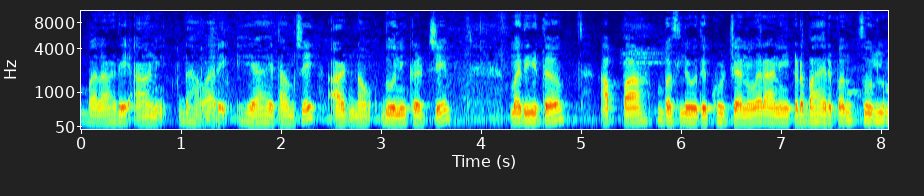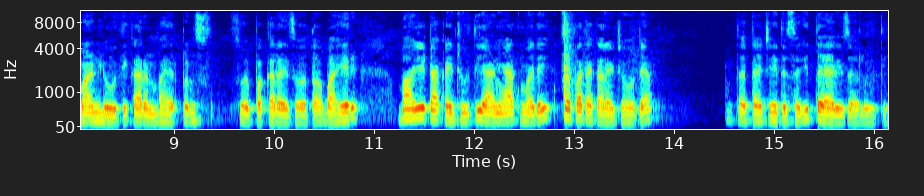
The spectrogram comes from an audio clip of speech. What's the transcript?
बलाडे आणि धावारे हे आहेत आमचे आडनाव दोन्हीकडचे. मध्ये इथं आप्पा बसले होते खुर्च्यांवर आणि इकडे बाहेर पण चूल मांडली होती कारण बाहेर पण स्वयंपाक करायचा होता. बाहेर भाजी टाकायची होती आणि आतमध्ये चपात्या करायच्या होत्या. तर त्याच्या इथे सगळी तयारी चालू होती.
